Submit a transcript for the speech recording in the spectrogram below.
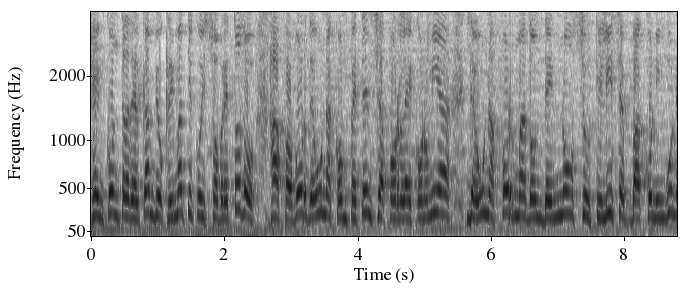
en contra del cambio climático y sobre todo a favor de una competencia por la economía de una forma donde no se utilice bajo ningún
